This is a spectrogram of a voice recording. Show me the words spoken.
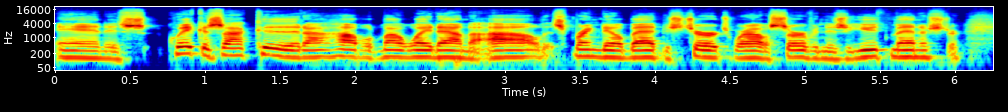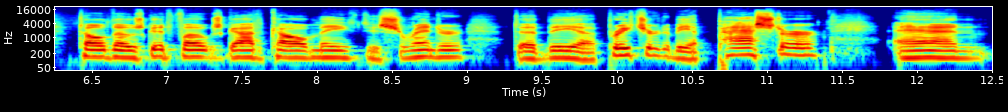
and as quick as I could, I hobbled my way down the aisle at Springdale Baptist Church where I was serving as a youth minister. Told those good folks God had called me to surrender to be a preacher, to be a pastor. And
